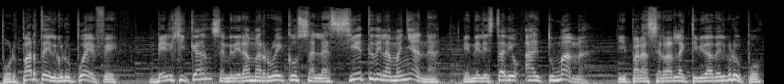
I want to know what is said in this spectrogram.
Por parte del grupo F, Bélgica se medirá a Marruecos a las 7 de la mañana en el estadio Al Tumama. Y para cerrar la actividad del grupo,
